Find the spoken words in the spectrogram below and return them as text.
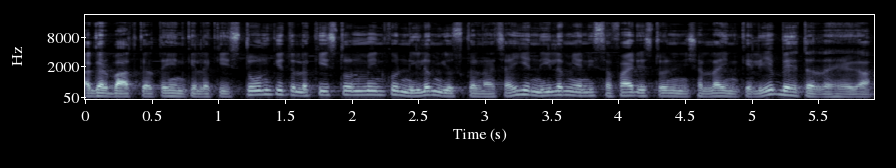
अगर बात करते हैं इनके लकी स्टोन की तो लकी स्टोन में इनको नीलम यूज़ करना चाहिए। नीलम यानी सफ़ायर स्टोन इनशाला इनके लिए बेहतर रहेगा।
